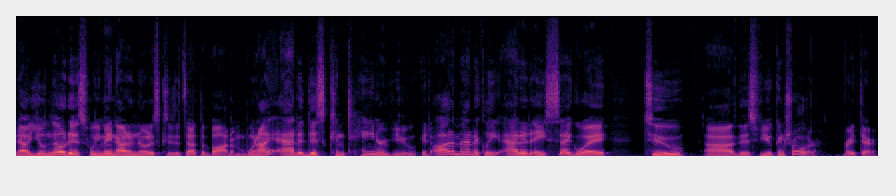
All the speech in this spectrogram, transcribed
Now you'll notice, well you may not have noticed because it's at the bottom, when I added this container view, it automatically added a segue to uh, this view controller right there.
